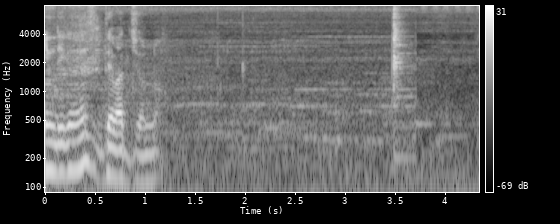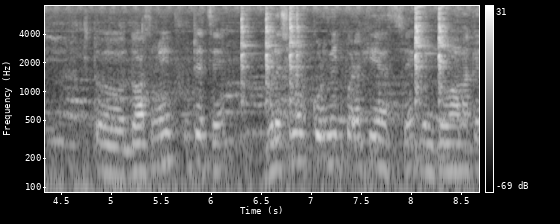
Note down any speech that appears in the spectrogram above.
ইনগ্রিডিয়েন্টস দেওয়ার জন্য। তো দশ মিনিট ফুটেছে। বলেছিলাম কুড়ি মিনিট পরে কি আসছে, কিন্তু আমাকে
